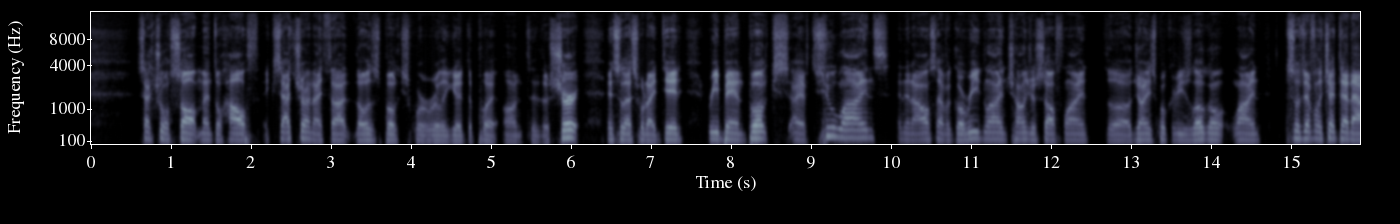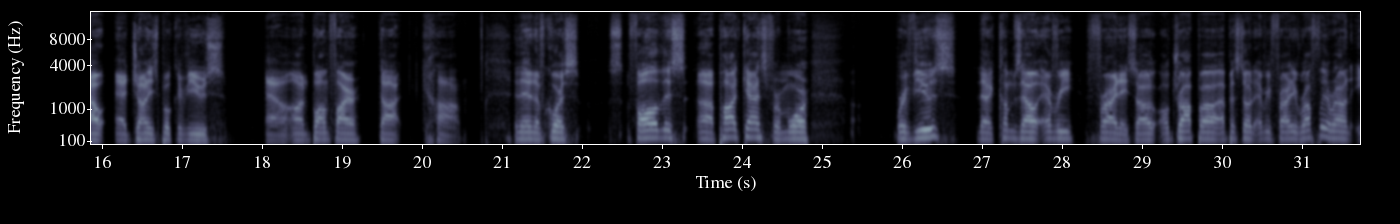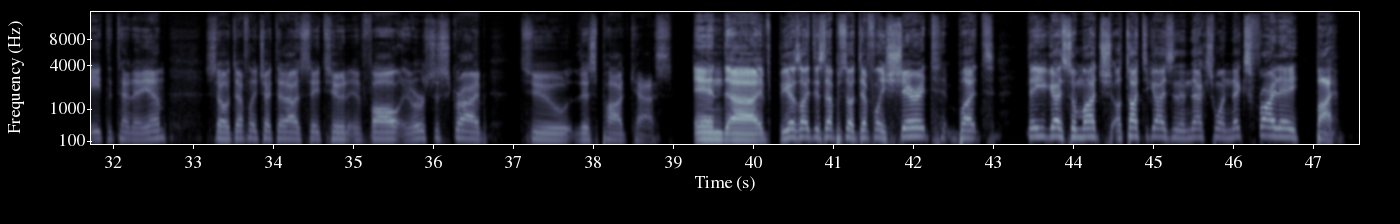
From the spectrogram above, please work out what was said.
sexual assault, mental health, etc. And I thought those books were really good to put onto the shirt, and so that's what I did. Reband books. I have two lines, and then I also have a Go Read line, Challenge Yourself line, the Johnny's Book Reviews logo line. So definitely check that out at Johnny's Book Reviews uh, on bonfire.com. And then, of course, follow this uh, podcast for more uh, reviews that comes out every Friday. So I'll, I'll drop a episode every Friday, roughly around 8 to 10 a.m. So definitely check that out. Stay tuned and follow or subscribe to this podcast. And uh, if you guys like this episode, definitely share it. But thank you guys so much. I'll talk to you guys in the next one next Friday. Bye.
